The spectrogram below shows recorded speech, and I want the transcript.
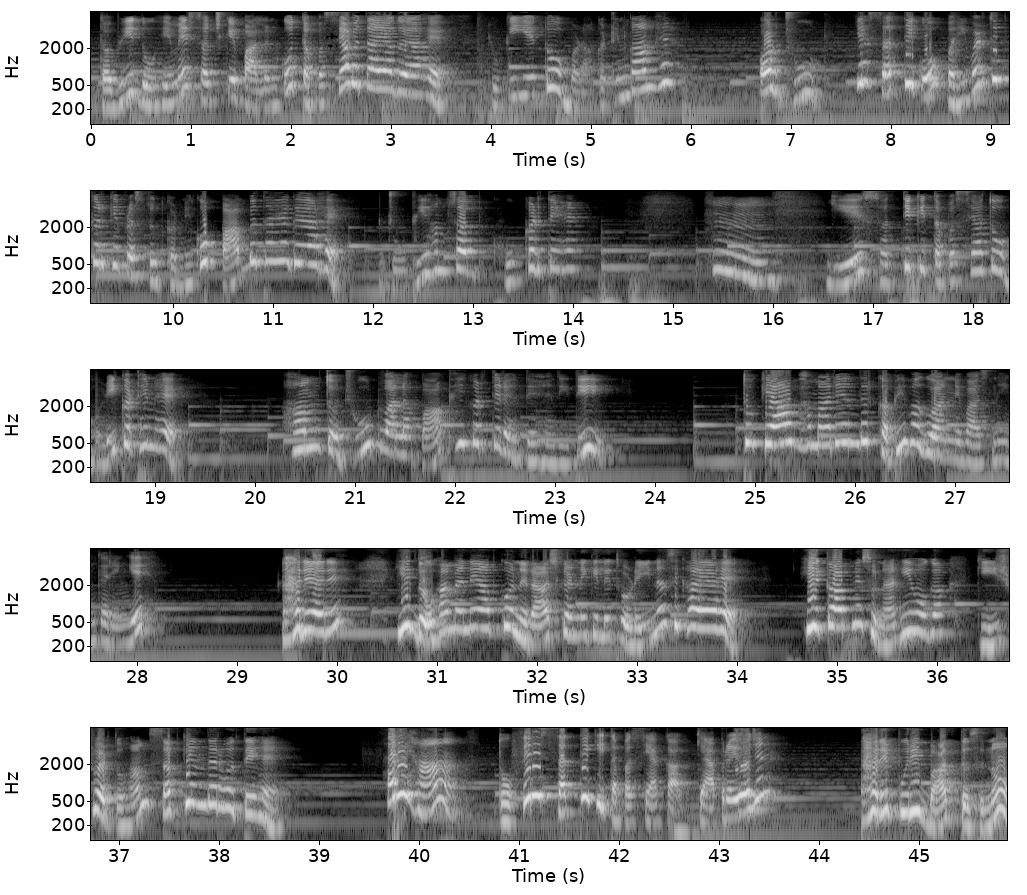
तभी दोहे में सच के पालन को तपस्या बताया गया है, क्योंकि ये तो बड़ा कठिन काम है। और झूठ, या सत्य को परिवर्तित करके प्रस्तुत करने को पाप बताया गया है, जो भी हम सब खूब करते हैं। हम्म ये सत्य की तपस्या तो बड़ी कठिन है। हम तो झूठ वाला पाप ही करते रहते हैं दीदी। तो क्या अब हमारे अंदर कभी भगवान निवास नहीं करेंगे? अरे अरे ये दोहा मैंने आपको निराश करने के लिए थोड़े ही ना सिखाया है। ये तो आपने सुना ही होगा कि ईश्वर तो हम सबके अंदर होते हैं। अरे हाँ तो फिर इस सत्य की तपस्या का क्या प्रयोजन? अरे पूरी बात तो सुनो।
